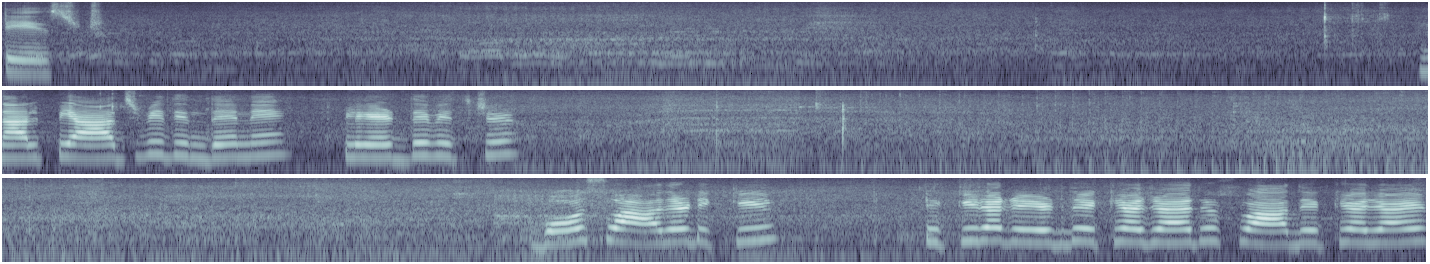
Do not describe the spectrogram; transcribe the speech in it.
ਟੇਸਟ ਨਾਲ ਪਿਆਜ਼ ਵੀ ਦਿੰਦੇ ਨੇ ਪਲੇਟ ਦੇ ਵਿੱਚ। ਬਹੁਤ ਸਵਾਦ ਹੈ ਟਿੱਕੀ। ਟਿੱਕੀ ਦਾ ਰੇਟ ਦੇਖਿਆ ਜਾਏ ਤੇ ਸਵਾਦ ਦੇਖਿਆ ਜਾਏ,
